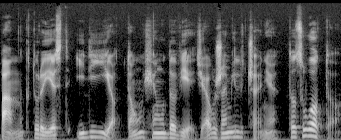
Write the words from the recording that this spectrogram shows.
pan, który jest idiotą, się dowiedział, że milczenie to złoto.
